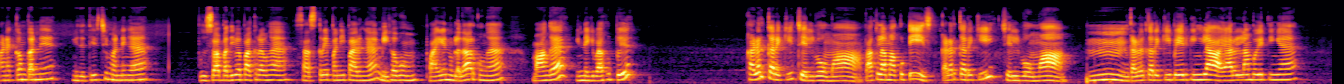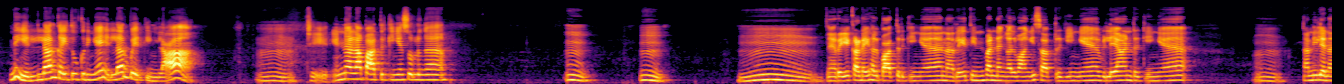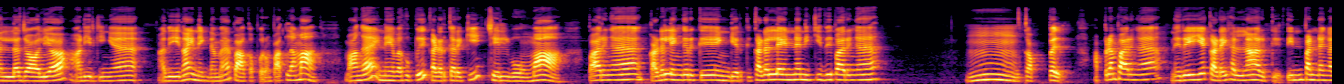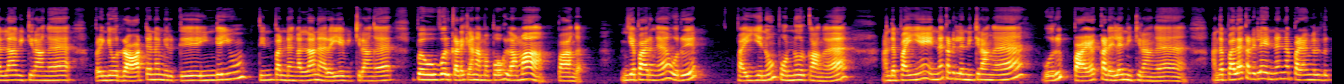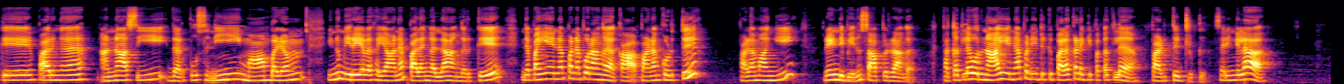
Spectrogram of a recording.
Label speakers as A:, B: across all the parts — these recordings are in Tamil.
A: வணக்கம் கண்ணு. இது திருச்சி மண்ணுங்க. புதுசாக பதிவை பார்க்குறவங்க சப்ஸ்கிரைப் பண்ணி பாருங்கள் மிகவும் பயனுள்ளதாக இருக்குங்க. வாங்க இன்னைக்கு வகுப்பு கடற்கரைக்கு செல்வோமா? பார்க்கலாமா குட்டீஸ்? கடற்கரைக்கு செல்வோமா? ம் கடற்கரைக்கு போயிருக்கீங்களா? யாரெல்லாம் போயிருக்கீங்க? இன்னும் எல்லாரும் கை தூக்குறீங்க? எல்லாரும் போயிருக்கீங்களா? ம் சரி. என்னெல்லாம் பார்த்துருக்கீங்க சொல்லுங்கள் ம். ம். ம். நிறைய கடைகள் பார்த்துருக்கீங்க. நிறைய தின்பண்டங்கள் வாங்கி சாப்பிட்ருக்கீங்க விளையாண்டுருக்கீங்க. ம். தண்ணியில் நல்லா ஜாலியாக ஆடியிருக்கீங்க. அதே தான் இன்றைக்கி நம்ம பார்க்க போகிறோம் பார்க்கலாமா? வாங்க இன்றைய வகுப்பு கடற்கரைக்கு செல்வோமா? பாருங்கள் கடல் எங்கே இருக்குது இங்கே இருக்குது கடலில் என்ன நிற்கிது பாருங்கள் ம் கப்பல். அப்புறம் பாருங்க நிறைய கடைகள்லாம் இருக்குது தின்பண்டங்கள்லாம் விற்கிறாங்க அப்புறம் இங்கே ஒரு ராட்டனம் இருக்குது இங்கேயும் தின்பண்டங்கள்லாம் நிறைய விற்கிறாங்க இப்போ ஒவ்வொரு கடைக்காக நம்ம போகலாமா? வாங்க. இங்கே பாருங்க ஒரு பையனும் பொண்ணும் இருக்காங்க. அந்த பையன் என்ன கடையில் நிற்கிறாங்க ஒரு பழக்கடையில் நிற்கிறாங்க அந்த பழக்கடையில் என்னென்ன பழங்கள் இருக்குது பாருங்கள் அன்னாசி தர்பூசணி மாம்பழம் இன்னும் நிறைய வகையான பழங்கள்லாம் அங்கே இருக்குது இந்த பையன் என்ன பண்ண போகிறாங்க கா பணம் கொடுத்து பழம் வாங்கி ரெண்டு பேரும் சாப்பிட்றாங்க. பக்கத்தில் ஒரு நாய் என்ன பண்ணிகிட்ருக்கு பழக்கடைக்கு பக்கத்தில் படுத்துட்ருக்கு சரிங்களா?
